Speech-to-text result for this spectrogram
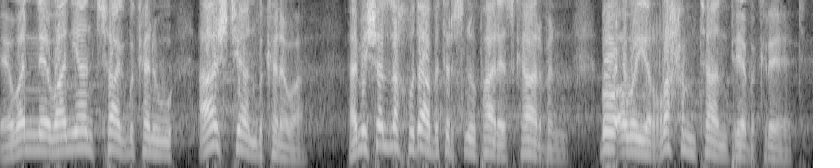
ئێوە نێوانیان چاک بکەن و ئاشتیان بکەنەوە. هەمیشە لە خوددا بترسن و پارێزکار بن بۆ ئەوەی ڕەحمتان پێ بکرێت.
